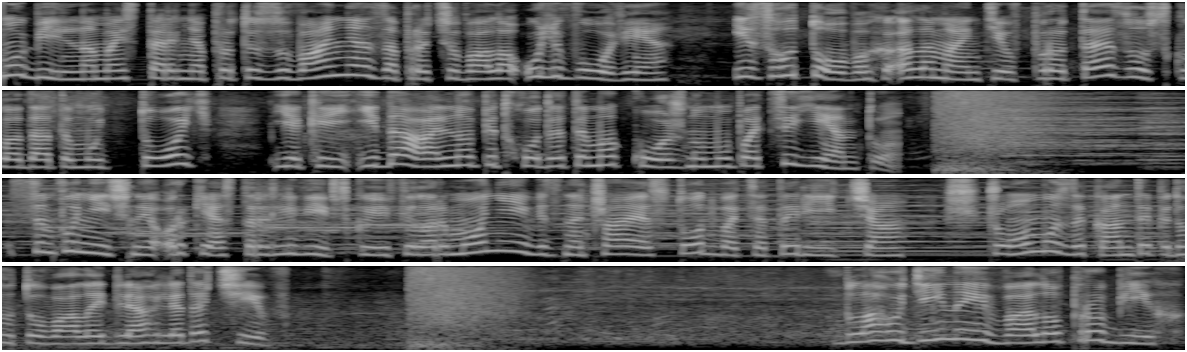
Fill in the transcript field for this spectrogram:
Мобільна майстерня протезування запрацювала у Львові. Із готових елементів протезу складатимуть той, який ідеально підходитиме кожному пацієнту. Симфонічний оркестр Львівської філармонії відзначає 120-річчя, що музиканти підготували для глядачів. Благодійний велопробіг.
